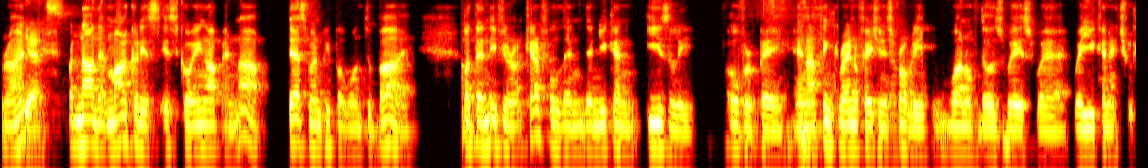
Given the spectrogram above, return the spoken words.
right? Yes. But now that market is is going up and up, that's when people want to buy. But then if you're not careful, then then you can easily overpay. And I think renovation is probably one of those ways where where you can actually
